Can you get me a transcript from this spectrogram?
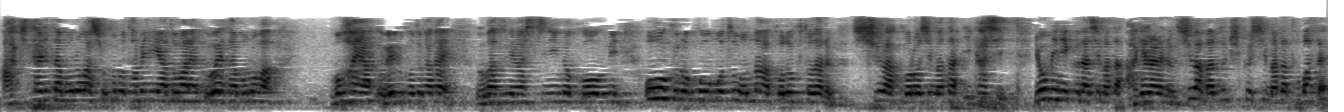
飽き足りた者は食のために雇われ飢えたものはもはや植えることがない。馬爪は七人の子を産み多くの子を持つ女は孤独となる。主は殺しまた生かし読みに下しまた上げられる。主は貧しくしまた飛ばせ。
